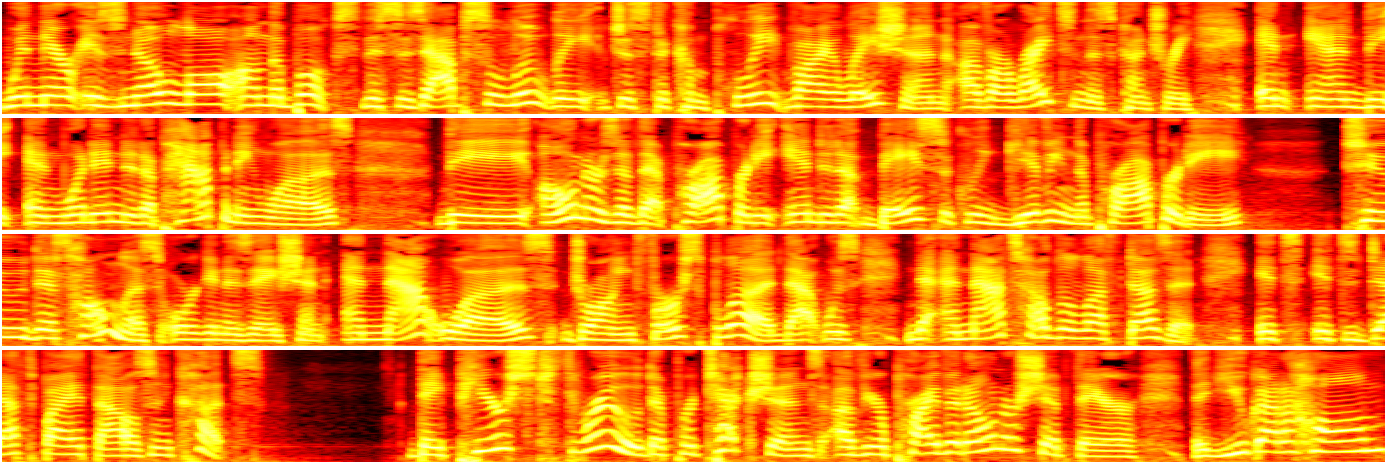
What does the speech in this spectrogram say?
When there is no law on the books, this is absolutely just a complete violation of our rights in this country. And, and the, and what ended up happening was the owners of that property ended up basically giving the property to this homeless organization. And that was drawing first blood. That was, and that's how the left does it. It's, it's death by a thousand cuts They pierced through the protections of your private ownership there that you got a home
